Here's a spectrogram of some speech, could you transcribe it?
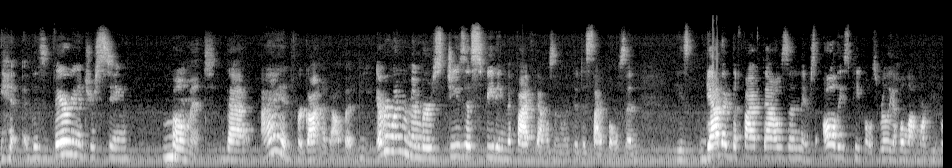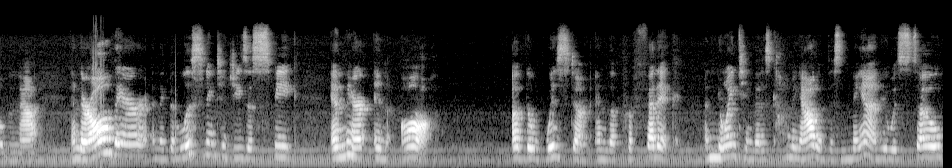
this very interesting moment that I had forgotten about, but everyone remembers Jesus feeding the 5,000 with the disciples and he's gathered the 5,000. There's all these people. It's really a whole lot more people than that. And they're all there and they've been listening to Jesus speak and they're in awe of the wisdom and the prophetic anointing that is coming out of this man who was so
